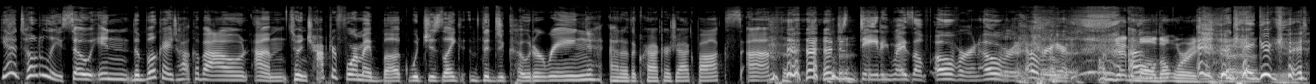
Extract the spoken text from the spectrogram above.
Yeah, totally. So in the book, I talk about um, so in chapter four of my book, which is like the decoder ring out of the Cracker Jack box. Um, I'm just dating myself over and over and over here. I'm getting them um, all. Don't worry. okay, good, good.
